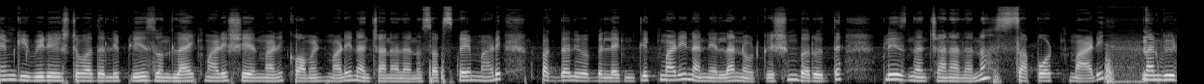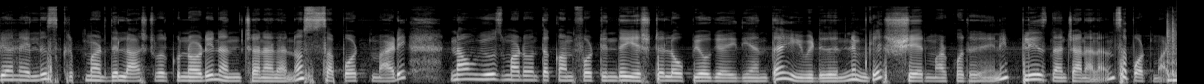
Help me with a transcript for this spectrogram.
ನಿಮ್ಗೆ ಈ ವಿಡಿಯೋ ಇಷ್ಟವಾದಲ್ಲಿ ಪ್ಲೀಸ್ ಒಂದು ಲೈಕ್ ಮಾಡಿ, ಶೇರ್ ಮಾಡಿ, ಕಾಮೆಂಟ್ ಮಾಡಿ, ನನ್ನ ಚಾನಲನ್ನು ಸಬ್ಸ್ಕ್ರೈಬ್ ಮಾಡಿ, ಪಕ್ಕದಲ್ಲಿ ಬೆಲ್ಲೈಕನ್ ಕ್ಲಿಕ್ ಮಾಡಿ, ನನ್ನೆಲ್ಲ ನೋಟಿಫಿಕೇಶನ್ ಬರುತ್ತೆ. ಪ್ಲೀಸ್ ನನ್ನ ಚಾನಲನ್ನು ಸಪೋರ್ಟ್ ಮಾಡಿ. ನನ್ನ ವಿಡಿಯೋನ ಎಲ್ಲೂ ಸ್ಕ್ರಿಪ್ಟ್ ಮಾಡಿದೆ ಲಾಸ್ಟ್ವರೆಗೂ ನೋಡಿ, ನನ್ನ ಚಾನಲನ್ನು ಸಪೋರ್ಟ್ ಮಾಡಿ. ನಾವು ಯೂಸ್ ಮಾಡುವಂಥ ಕಂಫರ್ಟಿಂದ ಎಷ್ಟೆಲ್ಲ ಉಪಯೋಗ ಇದೆ ಅಂತ ಈ ವಿಡಿಯೋದಲ್ಲಿ ನಿಮಗೆ ಶೇರ್ ಮಾಡ್ಕೋತಿದ್ದೀನಿ. ಪ್ಲೀಸ್ ನನ್ನ ಚಾನಲನ್ನು ಸಪೋರ್ಟ್ ಮಾಡಿ.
